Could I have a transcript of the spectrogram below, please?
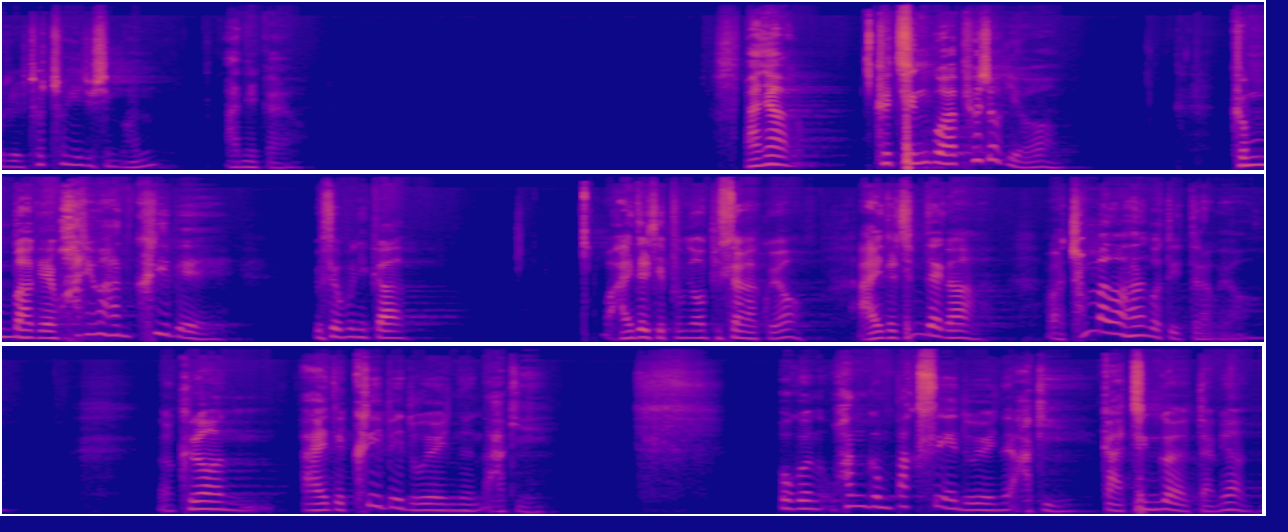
우리를 초청해 주신 건 아닐까요? 만약 그 증거와 표적이요. 금박의 화려한 크립에 요새 보니까 뭐 아이들 제품 너무 비싸갖고요. 아이들 침대가 천만 원 하는 것도 있더라고요. 어, 그런 아이들 크립에 누워 있는 아기, 혹은 황금 박스에 누워 있는 아기가 증거였다면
